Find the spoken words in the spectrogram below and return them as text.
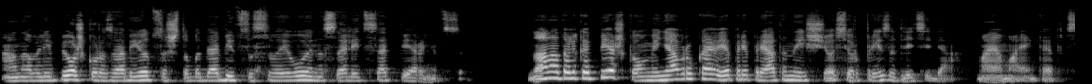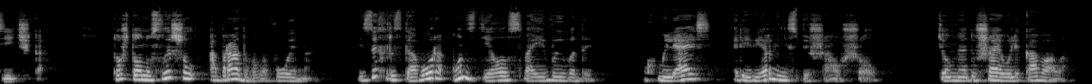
Она в лепешку разобьется, чтобы добиться своего и насолить сопернице. Но она только пешка, у меня в рукаве припрятаны еще сюрпризы для тебя, моя маленькая птичка». То, что он услышал, обрадовало воина. Из их разговора он сделал свои выводы. Ухмыляясь, Риверн не спеша ушел. Темная душа его ликовала.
